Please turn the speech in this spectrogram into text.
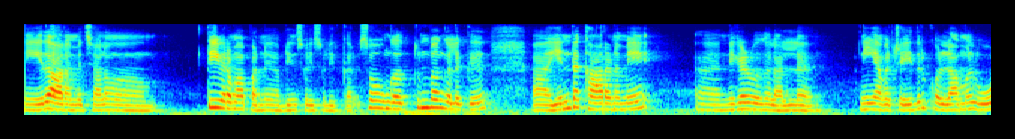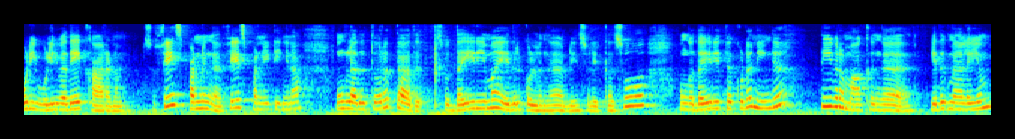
நீ எதை ஆரம்பித்தாலும் தீவிரமாக பண்ணு அப்படின்னு சொல்லி சொல்லியிருக்காரு. ஸோ உங்கள் துன்பங்களுக்கு எந்த காரணமே நிகழ்வுகள் அல்ல. நீ அவற்றை எதிர்கொள்ளாமல் ஓடி ஒளிவதே காரணம். ஸோ ஃபேஸ் பண்ணுங்கள் ஃபேஸ் பண்ணிட்டீங்கன்னா உங்களை அது துரத்தாது. ஸோ தைரியமாக எதிர்கொள்ளுங்க அப்படின்னு சொல்லியிருக்காரு. ஸோ உங்கள் தைரியத்தை கூட நீங்கள் தீவிரமாக்குங்க. எது மேலேயும்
